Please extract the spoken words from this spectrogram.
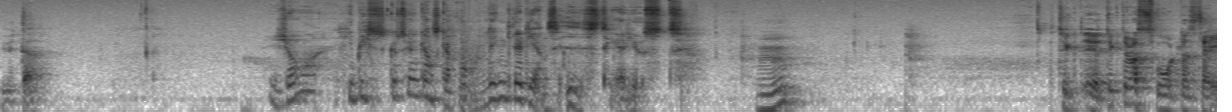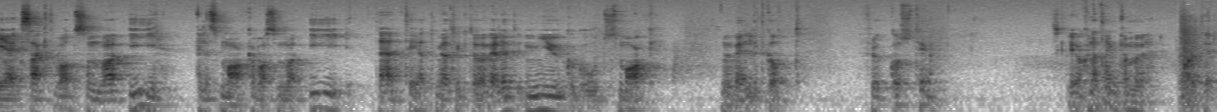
ute. Ja, hibiskus är en ganska vanlig ingrediens i iste just. Mm. jag tyckte, jag tyckte det var svårt att säga exakt vad som var i, eller smaka vad som var i det här teet. Men jag tyckte det var väldigt mjuk och god smak. Med väldigt gott frukostte. Skulle jag kunna tänka mig ha det till.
